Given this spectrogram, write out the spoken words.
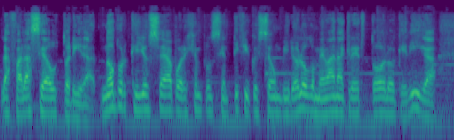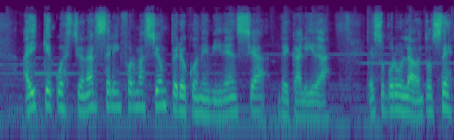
la falacia de autoridad. No porque yo sea, por ejemplo, un científico y sea un virólogo, me van a creer todo lo que diga. Hay que cuestionarse la información, pero con evidencia de calidad. Eso por un lado. Entonces,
